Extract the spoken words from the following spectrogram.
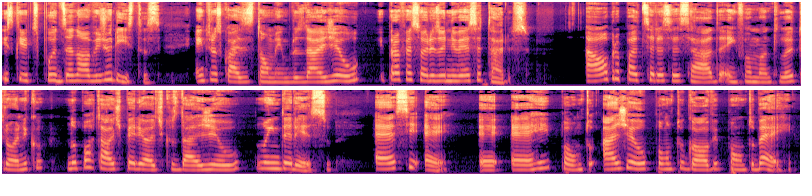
escritos por 19 juristas, entre os quais estão membros da AGU e professores universitários. A obra pode ser acessada em formato eletrônico no portal de periódicos da AGU no endereço ser.agu.gov.br.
